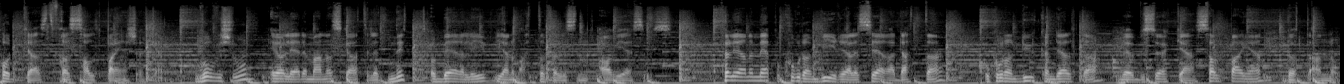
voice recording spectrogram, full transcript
podkast fra Saltbergenkirken. Vår visjon er å lede mennesker til et nytt og bedre liv gjennom etterfølgelsen av Jesus. Følg gjerne med på hvordan vi realiserer dette, og hvordan du kan delta ved å besøke saltbergen.no.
